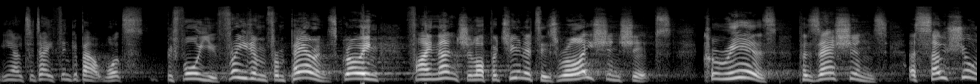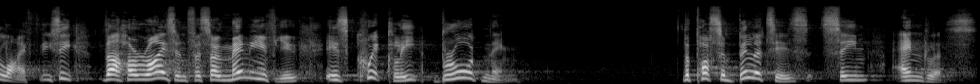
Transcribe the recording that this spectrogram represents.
You know, today, think about what's before you freedom from parents, growing financial opportunities, relationships, careers, possessions, a social life. You see, the horizon for so many of you is quickly broadening. The possibilities seem endless.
